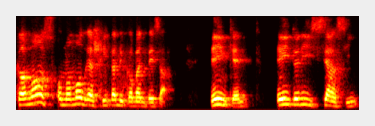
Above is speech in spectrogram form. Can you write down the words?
commence au moment de la Shrita du Korban Pessah Et il te dit, c'est ainsi.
